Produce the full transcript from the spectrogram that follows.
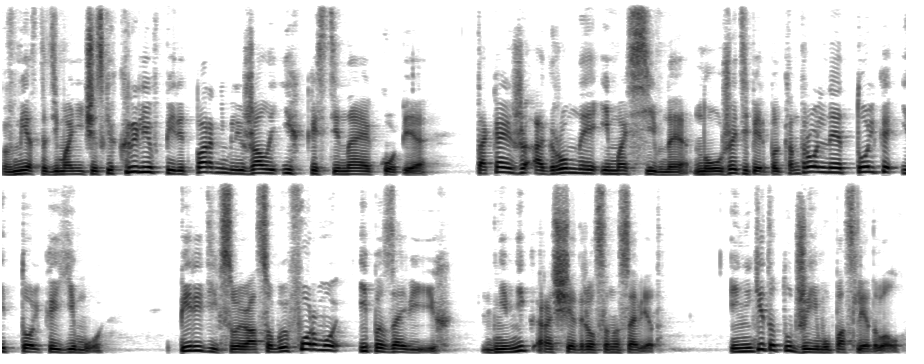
Вместо демонических крыльев перед парнем лежала их костяная копия – такая же огромная и массивная, но уже теперь подконтрольная только и только ему. Перейди в свою особую форму и позови их. Дневник расщедрился на совет. И Никита тут же ему последовал.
